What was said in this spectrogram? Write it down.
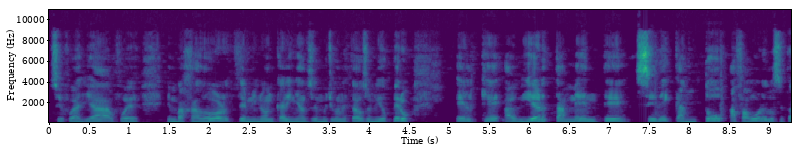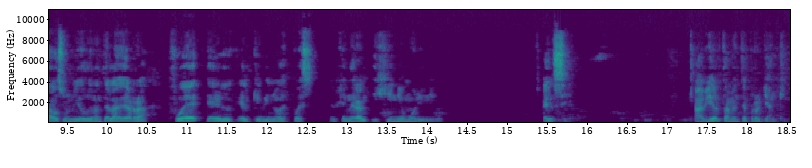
Se fue allá, fue embajador, terminó encariñándose mucho con Estados Unidos, pero el que abiertamente se decantó a favor de los Estados Unidos durante la guerra fue el, que vino después, el general Higinio Morínigo. Él sí, abiertamente pro-yankee.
